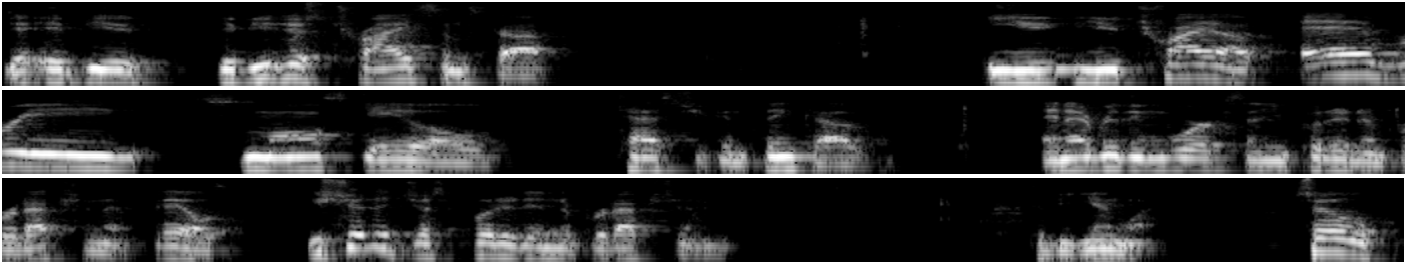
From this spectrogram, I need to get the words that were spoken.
If you if you just try some stuff, you you try out every small scale test you can think of, and everything works, and you put it in production, it fails. You should have just put it into production to begin with. So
